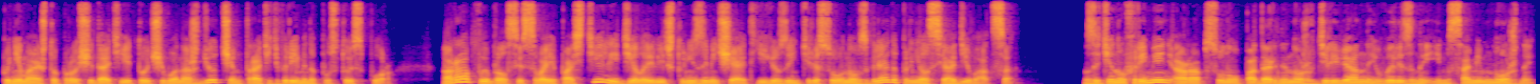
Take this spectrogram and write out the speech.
Понимая, что проще дать ей то, чего она ждет, чем тратить время на пустой спор, араб выбрался из своей постели и, делая вид, что не замечает ее заинтересованного взгляда, принялся одеваться. Затянув ремень, араб сунул подаренный нож в деревянный, вырезанный им самим ножны,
